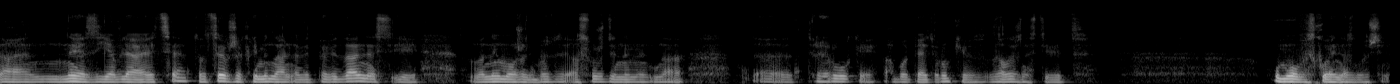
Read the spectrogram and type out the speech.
е, не з'являється, то це вже кримінальна відповідальність, і вони можуть бути осудженими на е, 3 роки або 5 років, в залежності від умови скоєння злочину.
